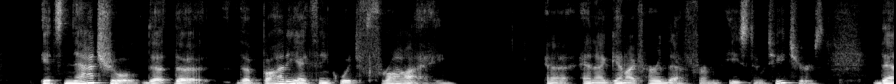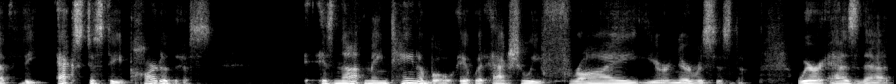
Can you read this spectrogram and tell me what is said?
it's natural. The the the body, I think, would fry. Uh, and again, I've heard that from Eastern teachers, that the ecstasy part of this is not maintainable. It would actually fry your nervous system. Whereas that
